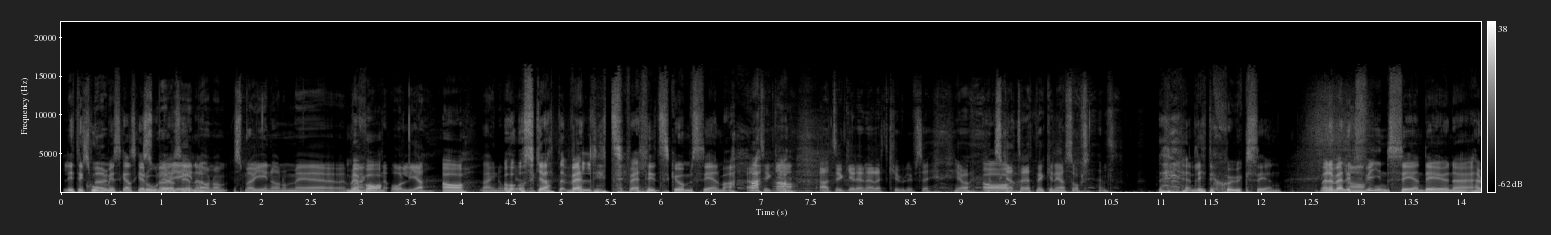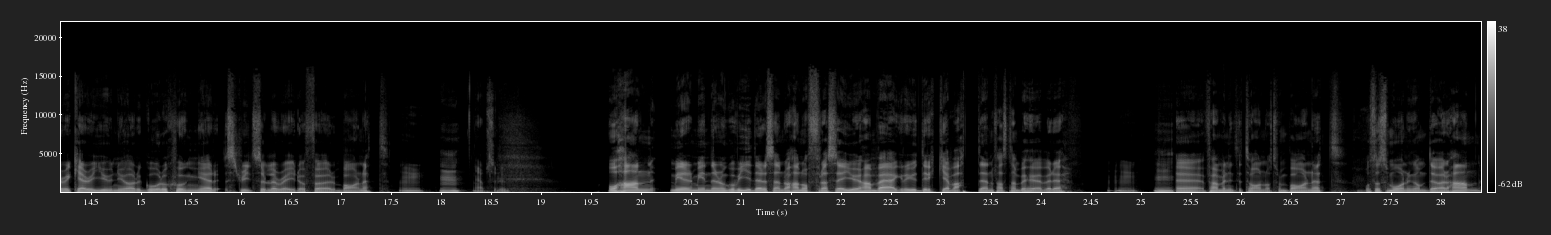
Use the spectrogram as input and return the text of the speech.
lite Smör- komiskt, ganska roliga scener. smörja in honom med, Med va- vagnolja. Ja, Vagnolja. och, och skratta. Väldigt, väldigt skum scen bara. Jag tycker, Ja. jag tycker den är rätt kul i och för sig. Jag Ja. skrattade rätt mycket när jag såg den. En lite sjuk scen. Men en väldigt Ja. fin scen, det är ju när Harry Carey Jr går och sjunger Streets of Laredo för barnet. Mm, Mm. absolut. Och han, mer eller mindre, när de går vidare sen då, han offrar sig ju, han vägrar ju dricka vatten fast han behöver det. Mm. Mm. Eh, för han vill inte ta något från barnet. Och så småningom dör han.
